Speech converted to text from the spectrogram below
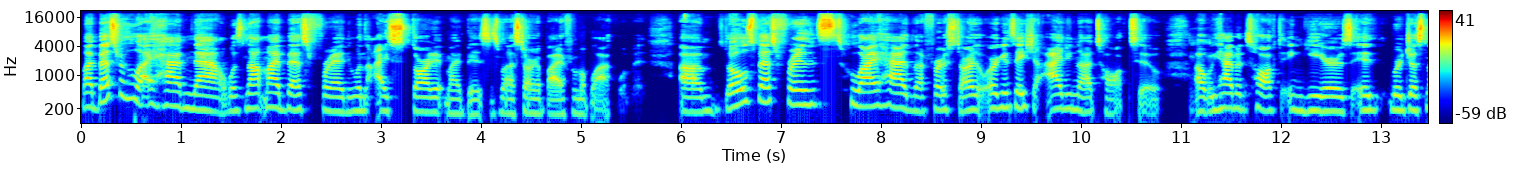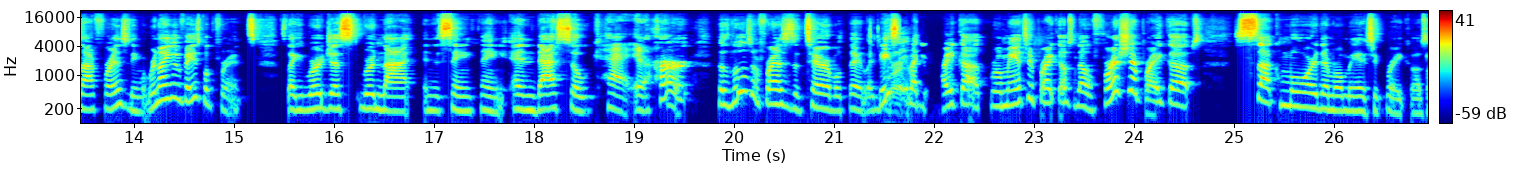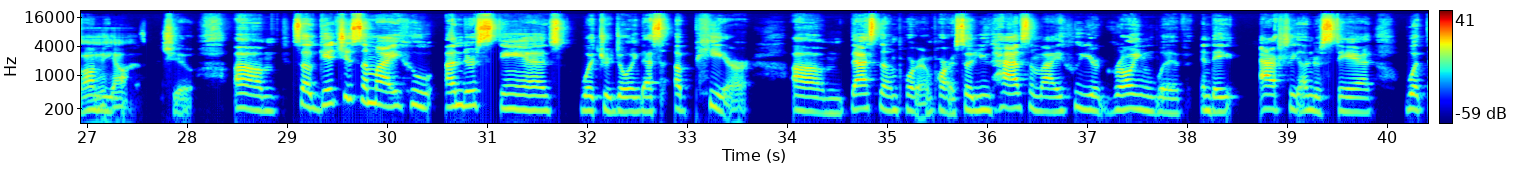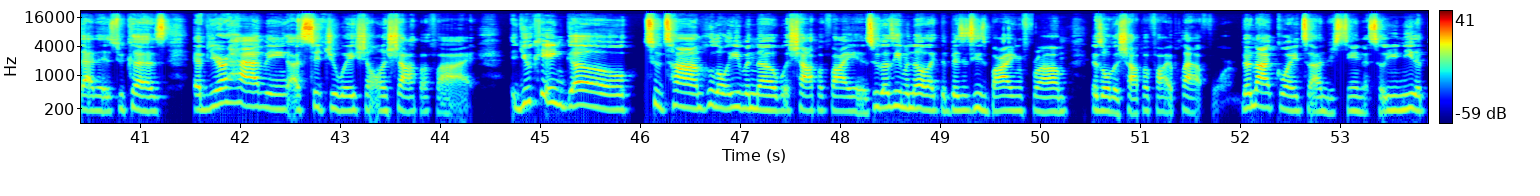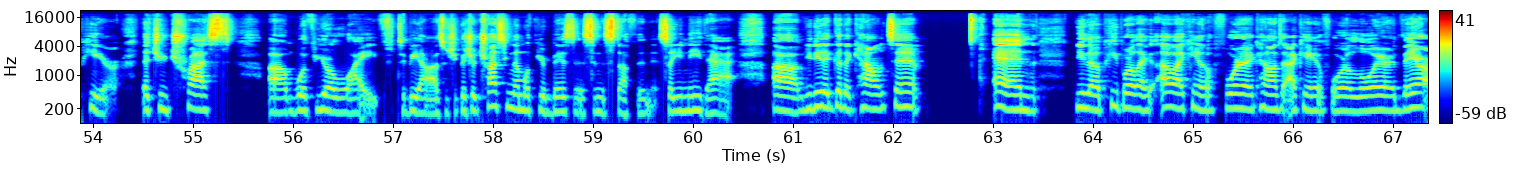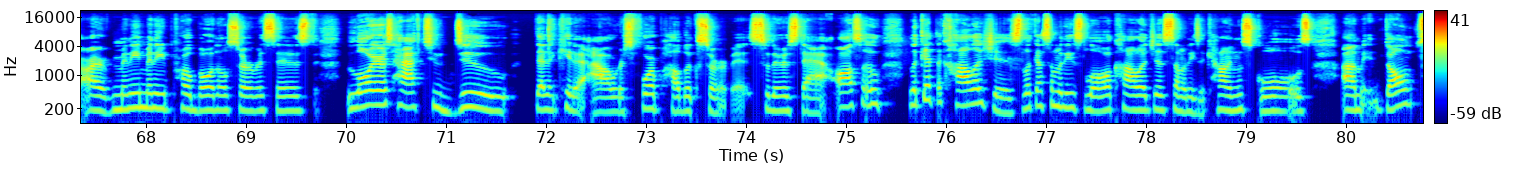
my best friend who I have now was not my best friend when I started my business, when I started buying from a black woman. Um, those best friends who I had when I first started the organization, I do not talk to. Uh, we mm-hmm. haven't talked in years. It, we're just not friends anymore. We're not even Facebook friends. It's like we're just, we're not in the same thing. And that's okay. It hurt because losing friends is a terrible thing. Like they right. say like breakup, romantic breakups. No, friendship breakups suck more than romantic breakups. I'll be mm-hmm. honest with you. Um, so get you somebody who understands what you're doing. That's a peer. Um, that's the important part. So you have somebody who you're growing with and they actually understand what that is. Because if you're having a situation on Shopify, you can go to Tom who don't even know what Shopify is, who doesn't even know like the business he's buying from is on the Shopify platform. They're not going to understand it. So you need a peer that you trust um, with your life, to be honest with you, because you're trusting them with your business and stuff in it. So you need that. Um, you need a good accountant. And you know, people are like, oh, I can't afford an accountant, I can't afford a lawyer. There are many, many pro bono services. Lawyers have to do dedicated hours for public service. So there's that. Also, look at the colleges. Look at some of these law colleges, some of these accounting schools. Um, don't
